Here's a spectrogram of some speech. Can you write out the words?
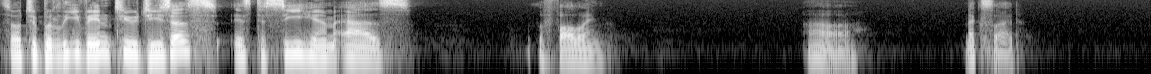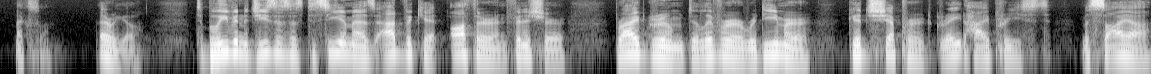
So to believe into Jesus is to see him as the following. Ah, next slide. Next one. There we go. To believe into Jesus is to see him as advocate, author, and finisher, bridegroom, deliverer, redeemer, good shepherd, great high priest, Messiah,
